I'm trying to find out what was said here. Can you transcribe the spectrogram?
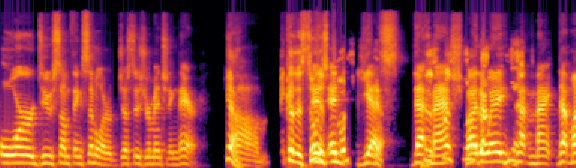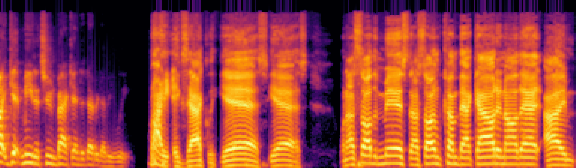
or do something similar, just as you're mentioning there. yeah, Um, because as soon and, as and yes, that match, soon as by the that- way, yeah. that might that might get me to tune back into. WWE. right, exactly, yes, yes. When I saw the mist and I saw him come back out and all that, I'm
